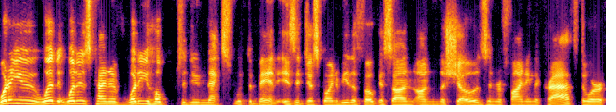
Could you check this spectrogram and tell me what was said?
what are you, what, what is kind of, what do you hope to do next with the band? Is it just going to be the focus on, on the shows and refining the craft or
